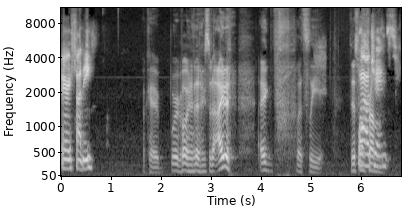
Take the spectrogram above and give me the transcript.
very funny. Okay, we're going to the next one. I, I let's see. This Wow, one from James.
